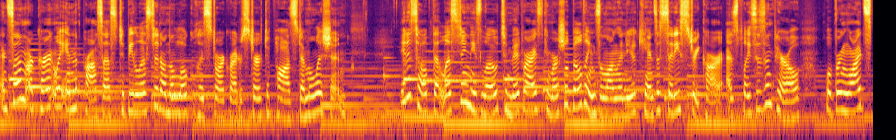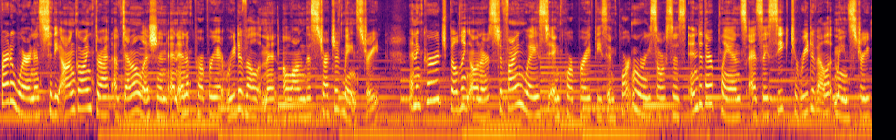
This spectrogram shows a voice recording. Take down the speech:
and some are currently in the process to be listed on the local historic register to pause demolition. It is hoped that listing these low to mid rise commercial buildings along the new Kansas City streetcar as places in peril will bring widespread awareness to the ongoing threat of demolition and inappropriate redevelopment along this stretch of Main Street and encourage building owners to find ways to incorporate these important resources into their plans as they seek to redevelop Main Street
